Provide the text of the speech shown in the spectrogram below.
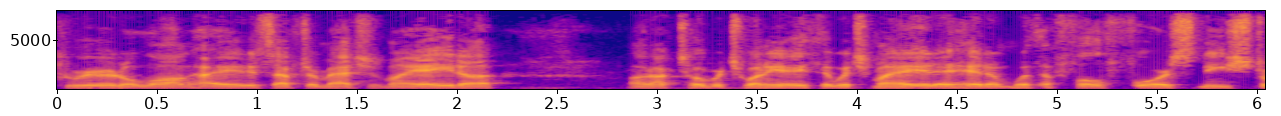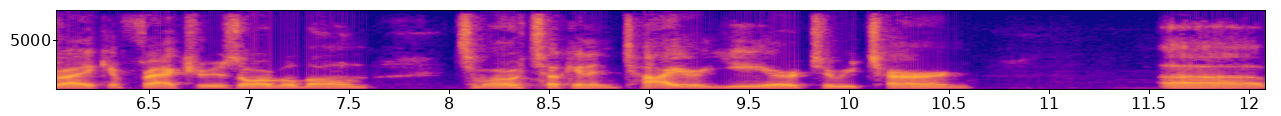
career in a long hiatus after a match with Maeda on October 28th, in which Maeda hit him with a full force knee strike and fractured his orbital bone. Tamura took an entire year to return, uh,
